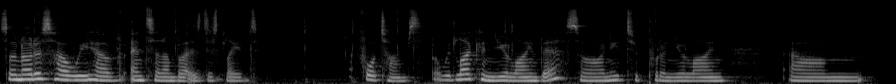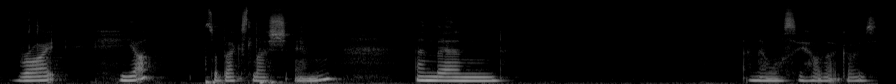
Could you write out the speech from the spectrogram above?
so notice how we have enter number is displayed four times, but we'd like a new line there. So I need to put a new line um, right here. So backslash n and then and then we'll see how that goes.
